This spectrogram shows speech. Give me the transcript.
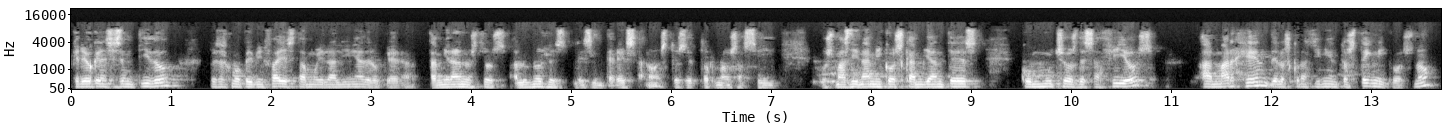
creo que en ese sentido, empresas como Paypify está muy en la línea de lo que también a nuestros alumnos les, les interesa, ¿no? Estos entornos así, pues más dinámicos, cambiantes, con muchos desafíos, al margen de los conocimientos técnicos, ¿no?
